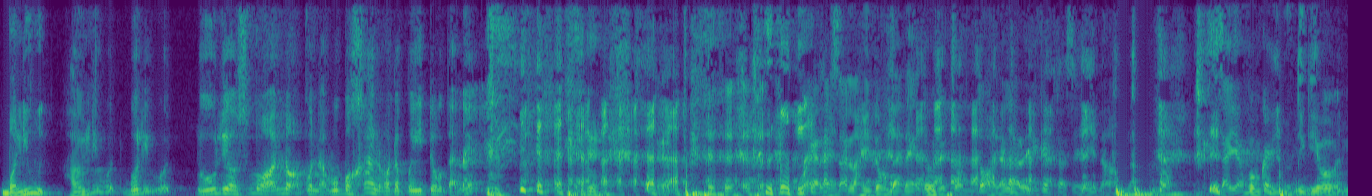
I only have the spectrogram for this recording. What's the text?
Bollywood. Hollywood, Bollywood. Dulu semua anak pun nak bubuhkan walaupun hidung tak naik. Bukanlah salah hidung tak naik tu. Contoh je lah. Dia kata saya hina pula. Saya pun bukan hidung tinggi pun.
